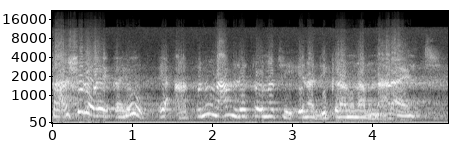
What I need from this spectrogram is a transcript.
પાર્ષદોએ કહ્યું, એ આપનું નામ લેતો નથી, એના દીકરાનું નામ નારાયણ છે.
